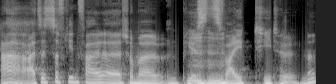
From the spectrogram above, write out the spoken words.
Ah, also es ist auf jeden Fall äh, schon mal ein PS2-Titel, ne?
